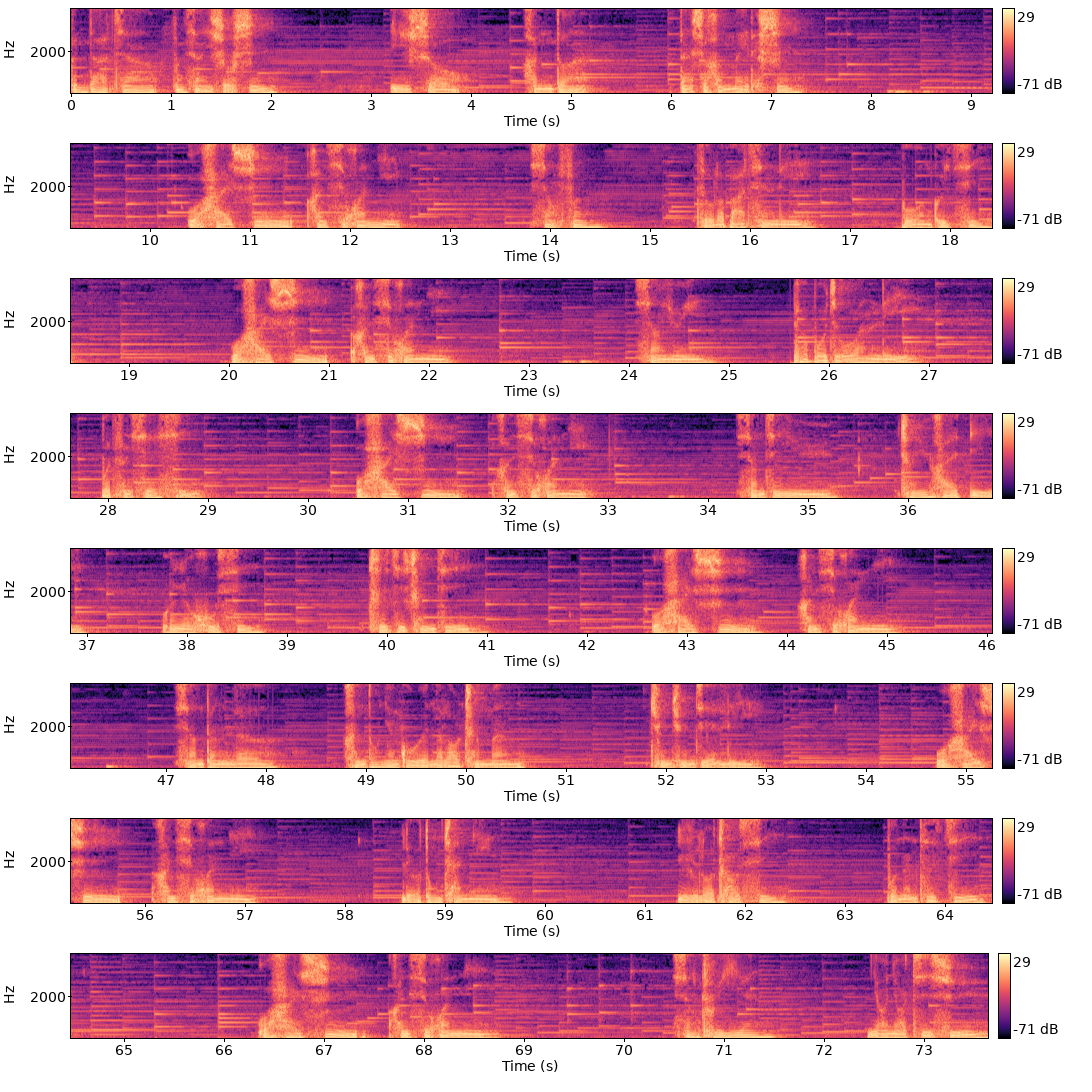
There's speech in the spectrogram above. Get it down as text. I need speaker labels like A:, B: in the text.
A: 跟大家分享一首诗，一首很短但是很美的诗。我还是很喜欢你，像风走了八千里，不问归期。我还是很喜欢你，像云漂泊九万里。不曾歇息，我还是很喜欢你，像金鱼沉于海底，温柔呼吸，赤极成疾。我还是很喜欢你，像等了很多年故人的老城门，群群接力。我还是很喜欢你。流动蝉鸣，日落潮汐，不能自己。我还是很喜欢你，像炊烟，袅袅积蓄。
